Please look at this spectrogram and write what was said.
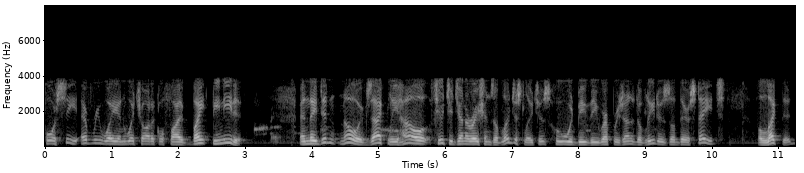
foresee every way in which Article Five might be needed. And they didn't know exactly how future generations of legislatures, who would be the representative leaders of their states, elected,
